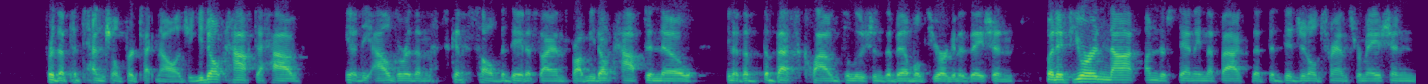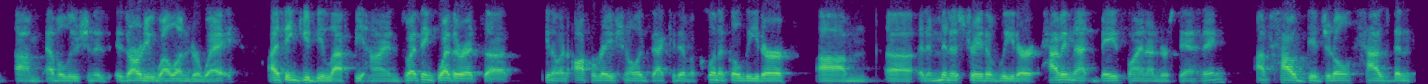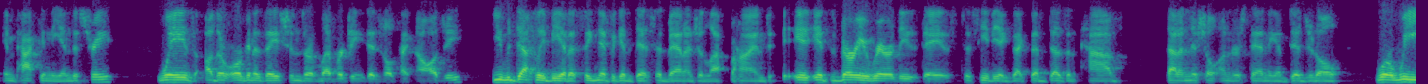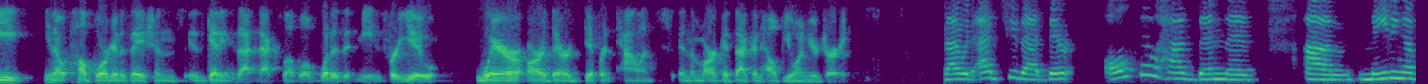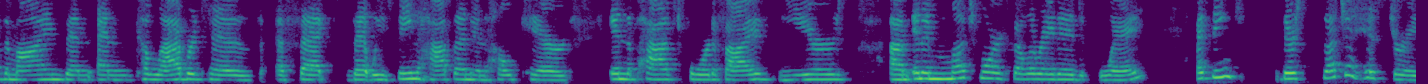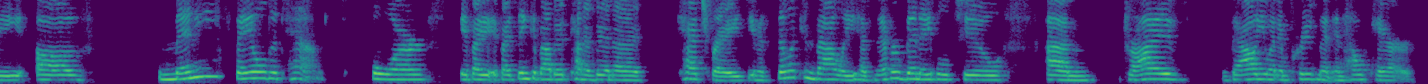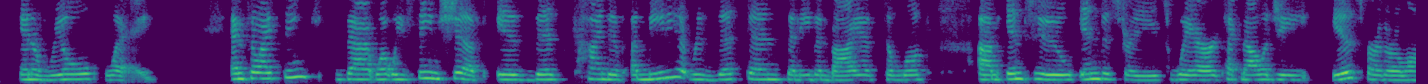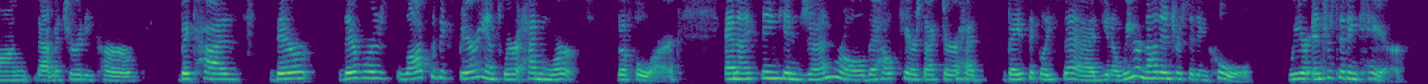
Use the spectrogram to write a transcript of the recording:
for the potential for technology. You don't have to have, you know, the algorithm that's going to solve the data science problem. You don't have to know, you know, the, the best cloud solutions available to your organization. But if you're not understanding the fact that the digital transformation um, evolution is, is already well underway, I think you'd be left behind. So I think whether it's a, you know, an operational executive, a clinical leader, um, uh, an administrative leader, having that baseline understanding of how digital has been impacting the industry, ways other organizations are leveraging digital technology, you would definitely be at a significant disadvantage and left behind. It, it's very rare these days to see the exec that doesn't have that initial understanding of digital. Where we, you know, help organizations is getting to that next level of what does it mean for you? Where are there different talents in the market that can help you on your journey? And I would add to that, there also has been this um, meeting of the minds and, and collaborative effect that we've seen happen in healthcare in the past four to five years um, in a much more accelerated way. I think there's such a history of many failed attempts for if I if I think about it kind of in a catchphrase, you know, Silicon Valley has never been able to um, drive value and improvement in healthcare in a real way. And so I think that what we've seen shift is this kind of immediate resistance and even bias to look um, into industries where technology is further along that maturity curve because there there was lots of experience where it hadn't worked before. And I think in general, the healthcare sector had basically said, you know, we are not interested in cool. We are interested in care.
